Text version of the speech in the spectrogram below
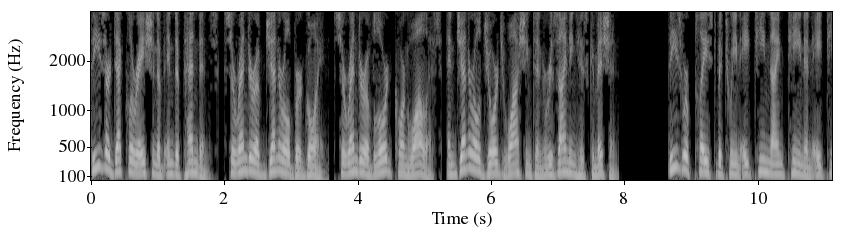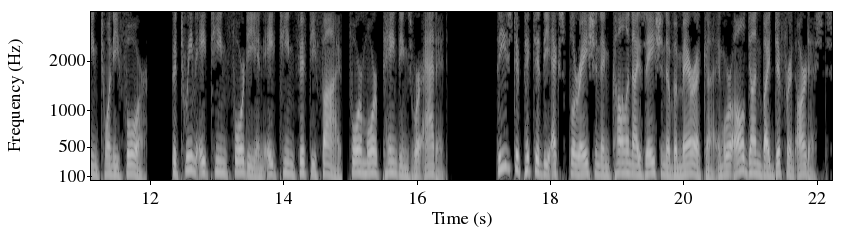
These are Declaration of Independence, Surrender of General Burgoyne, Surrender of Lord Cornwallis, and General George Washington resigning his commission. These were placed between 1819 and 1824. Between 1840 and 1855, four more paintings were added. These depicted the exploration and colonization of America and were all done by different artists.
